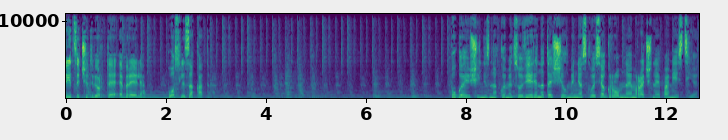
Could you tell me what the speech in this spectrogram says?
34 Эбреля после заката. Пугающий незнакомец уверенно тащил меня сквозь огромное мрачное поместье.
